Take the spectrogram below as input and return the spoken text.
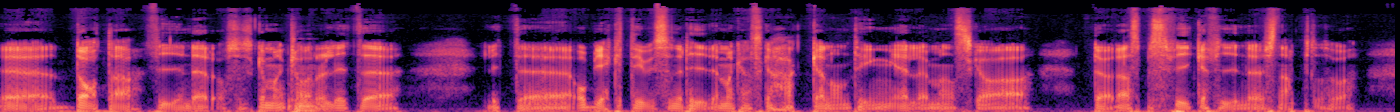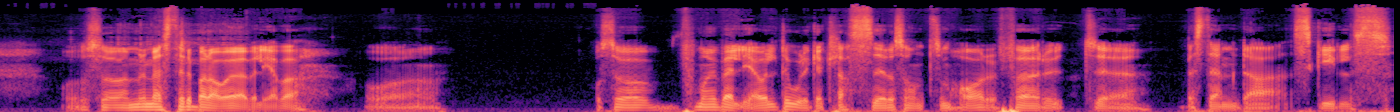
eh, datafiender och så ska man klara lite, lite objektivs under tiden. Man kanske ska hacka någonting eller man ska döda specifika fiender snabbt och så. Och så, men det mesta är det bara att överleva. Och och så får man ju välja lite olika klasser och sånt som har förutbestämda eh, skills.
